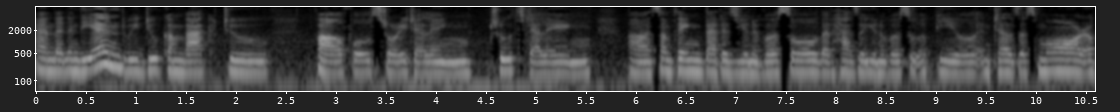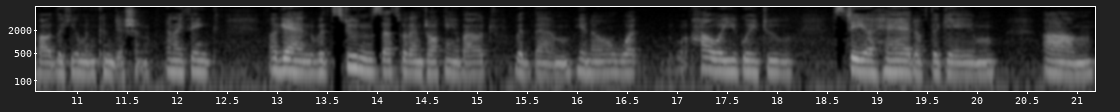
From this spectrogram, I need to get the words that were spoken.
and that in the end, we do come back to powerful storytelling, truth telling, uh, something that is universal, that has a universal appeal, and tells us more about the human condition. And I think, again, with students, that's what I'm talking about with them. You know, what, how are you going to stay ahead of the game? Um,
